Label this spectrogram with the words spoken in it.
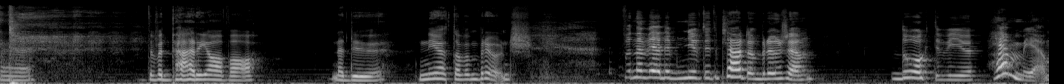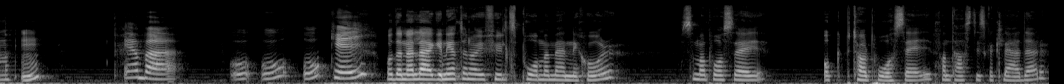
Eh, det var där jag var när du njöt av en brunch. För när vi hade njutit klart av brunchen, då åkte vi ju hem igen. Mm. Jag bara, oh, oh, okej. Och den här lägenheten har ju fyllts på med människor som har på sig och tar på sig fantastiska kläder.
